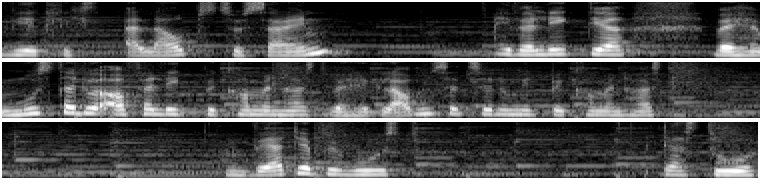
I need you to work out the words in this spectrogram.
wirklich erlaubst zu sein. Überleg dir, welche Muster du auferlegt bekommen hast, welche Glaubenssätze du mitbekommen hast. Und werd dir bewusst, dass du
